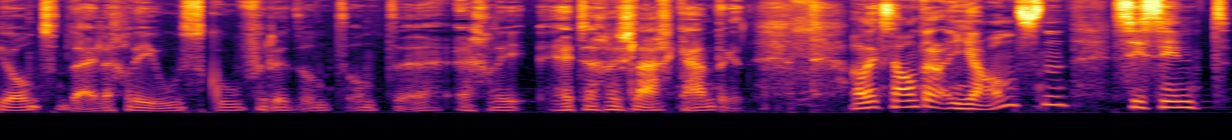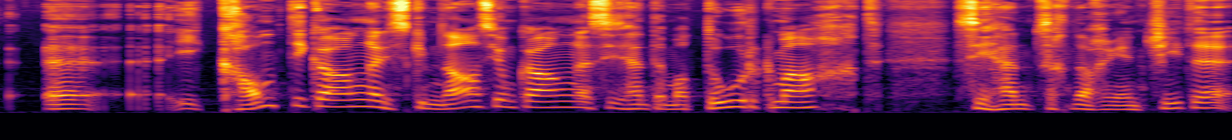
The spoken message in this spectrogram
Stammtischdiskussion zum Teil ein bisschen ausgeufert und, und äh, ein bisschen, hat sich ein bisschen schlecht geändert. Alexander Janssen, Sie sind äh, in die Kante gegangen, ins Gymnasium gegangen, Sie haben eine Matur gemacht, Sie haben sich nachher entschieden,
